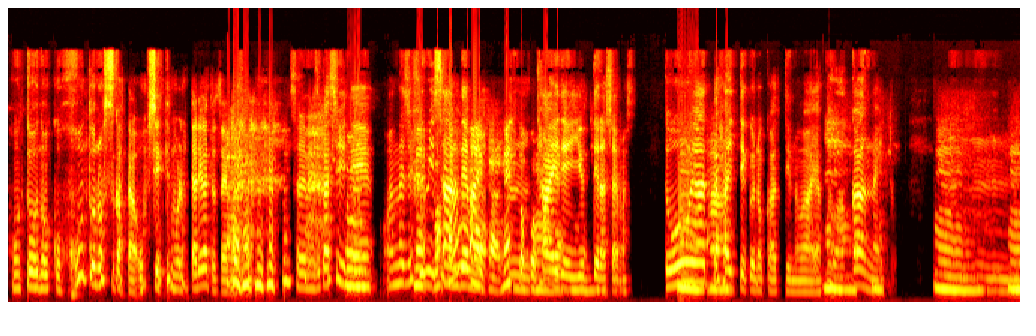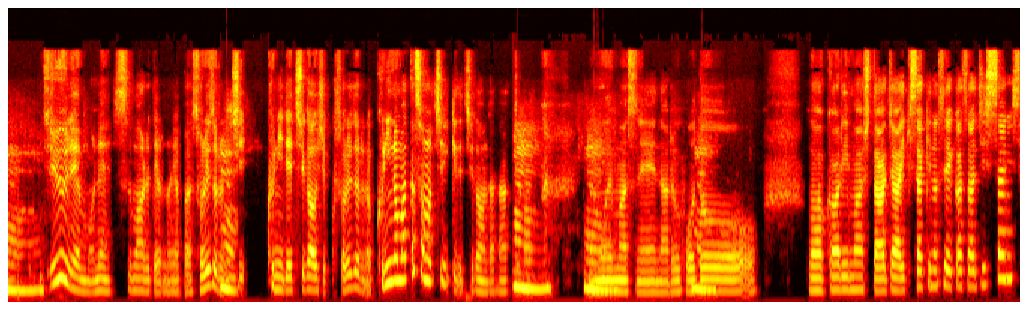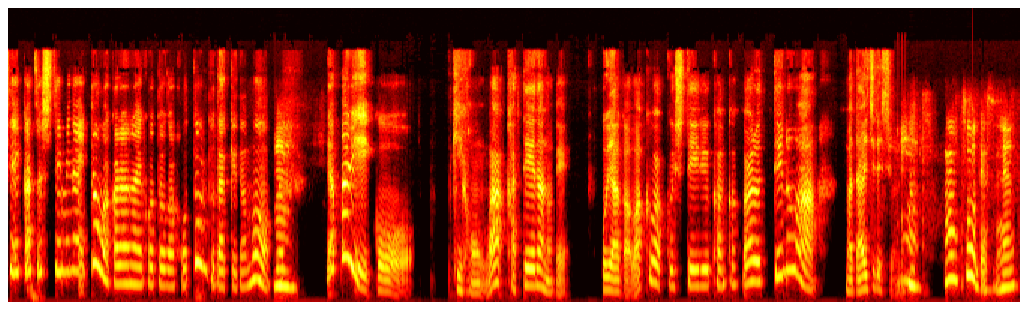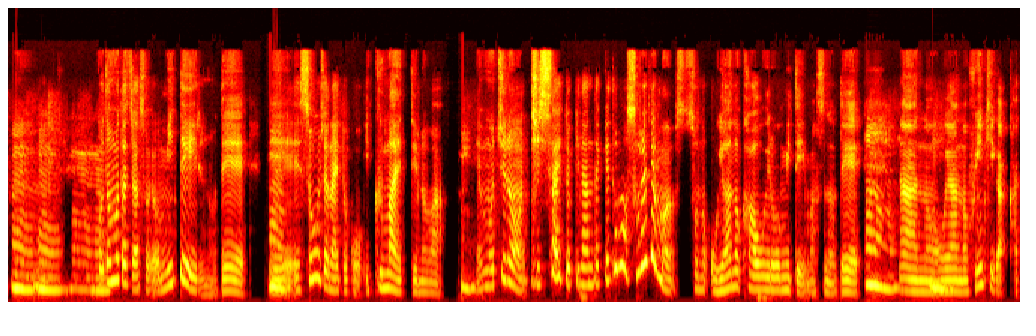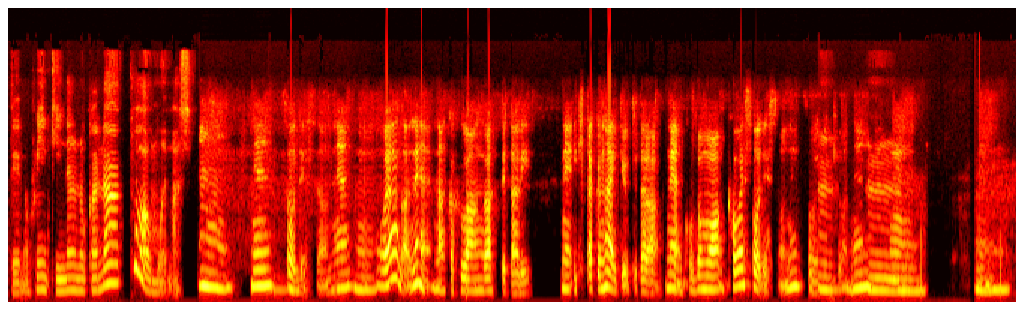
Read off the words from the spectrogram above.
本当の、こう、本当の姿を教えてもらってありがとうございます。それ難しいね。同じふみさんでも、ねねうんタイで言ってらっしゃいます。どうやって入っていくのかっていうのは、やっぱわかんないと。うん。うんうん。10年もね、住まれてるのに、やっぱりそれぞれのち、国で違うし、それぞれの国のまたその地域で違うんだなっていうのはうん思いますね。なるほど。わかりました。じゃあ、行き先の生活は実際に生活してみないとわからないことがほとんどだけども、うん。やっぱり、こう、基本は家庭なので、親がワクワクしている感覚があるっていうのは、まあ大事ですよね。うん、うん、そうですね。うん、うん。子供たちはそれを見ているので、うんえーそうじゃないとこう行く前っていうのは、うんえもちろん小さい時なんだけども、それでもその親の顔色を見ていますので、うん、あの、うん親の雰囲気が家庭の雰囲気になるのかなとは思います。うん。ね、そうですよね。うん。親がね、なんか不安がってたり、ね、行きたくないって言ってたら、ね、子供はかわいそうですよね。そういう時はね。うんうんうん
